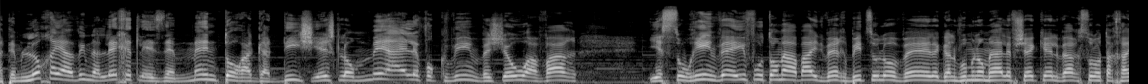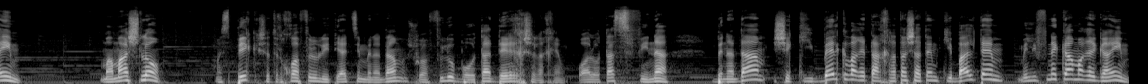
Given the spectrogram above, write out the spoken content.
אתם לא חייבים ללכת לאיזה מנטור אגדי שיש לו 100 אלף עוקבים ושהוא עבר ייסורים והעיפו אותו מהבית והרביצו לו וגנבו ממנו 100 אלף שקל והרסו לו את החיים. ממש לא. מספיק שתלכו אפילו להתייעץ עם בן אדם שהוא אפילו באותה דרך שלכם, או על אותה ספינה. בן אדם שקיבל כבר את ההחלטה שאתם קיבלתם מלפני כמה רגעים.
